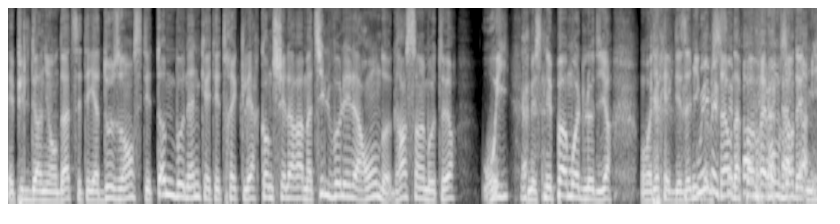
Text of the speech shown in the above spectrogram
Et puis le dernier en date, c'était il y a deux ans, c'était Tom Bonnen qui a été très clair. Cancellara m'a-t-il volé la ronde grâce à un moteur? Oui, mais ce n'est pas à moi de le dire. On va dire qu'avec des amis comme ça, on n'a pas, vraiment besoin d'ennemis.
